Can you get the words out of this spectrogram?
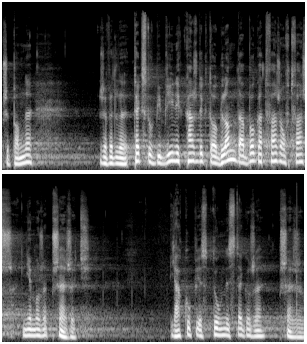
Przypomnę, że wedle tekstów biblijnych każdy, kto ogląda Boga twarzą w twarz, nie może przeżyć. Jakub jest dumny z tego, że przeżył.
